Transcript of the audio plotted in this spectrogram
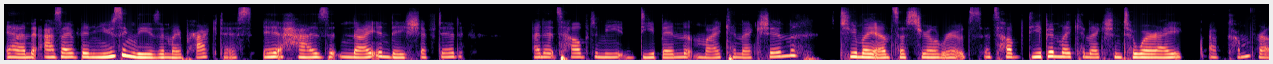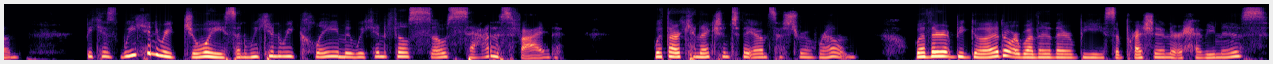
And as I've been using these in my practice, it has night and day shifted and it's helped me deepen my connection to my ancestral roots. It's helped deepen my connection to where I have come from because we can rejoice and we can reclaim and we can feel so satisfied with our connection to the ancestral realm, whether it be good or whether there be suppression or heaviness.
